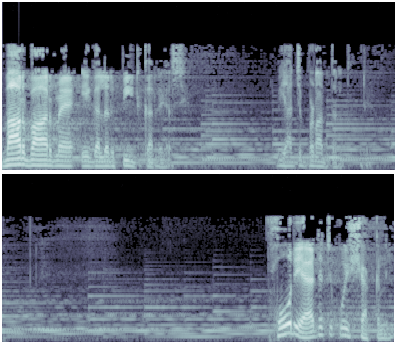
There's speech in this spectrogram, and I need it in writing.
ਬਾਰ-ਬਾਰ ਮੈਂ ਇਹ ਗੱਲ ਰਿਪੀਟ ਕਰ ਰਿਹਾ ਸੀ ਵੀ ਅੱਜ ਬੜਾ ਦਰਦ ਹੋ ਰਿਹਾ। ਹੋ ਰਿਹਾ ਇਹਦੇ 'ਚ ਕੋਈ ਸ਼ੱਕ ਨਹੀਂ।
